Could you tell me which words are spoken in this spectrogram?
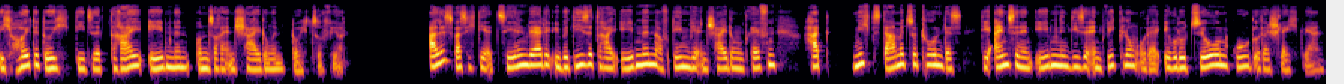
dich heute durch diese drei Ebenen unserer Entscheidungen durchzuführen. Alles, was ich dir erzählen werde über diese drei Ebenen, auf denen wir Entscheidungen treffen, hat nichts damit zu tun, dass die einzelnen Ebenen dieser Entwicklung oder Evolution gut oder schlecht wären.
